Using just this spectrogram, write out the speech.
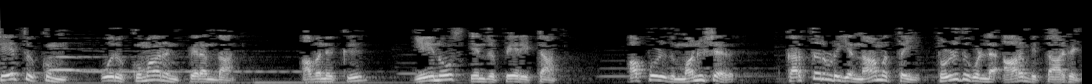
சேத்துக்கும் ஒரு குமாரன் பிறந்தான். அவனுக்கு ஏனோஸ் என்று பெயரிட்டான். அப்பொழுது மனுஷர் கர்த்தருடைய நாமத்தை தொழுது கொள்ள ஆரம்பித்தார்கள்.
